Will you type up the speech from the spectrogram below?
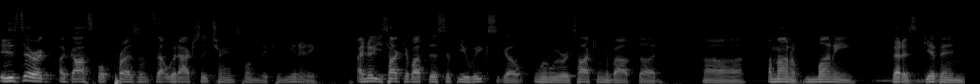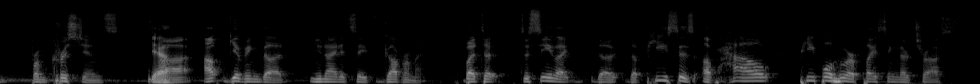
Is there a, a gospel presence that would actually transform the community? I know you talked about this a few weeks ago when we were talking about the uh, amount of money that is given from Christians Yeah. uh, out giving the United States government. But to, to see like the, the pieces of how people who are placing their trust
